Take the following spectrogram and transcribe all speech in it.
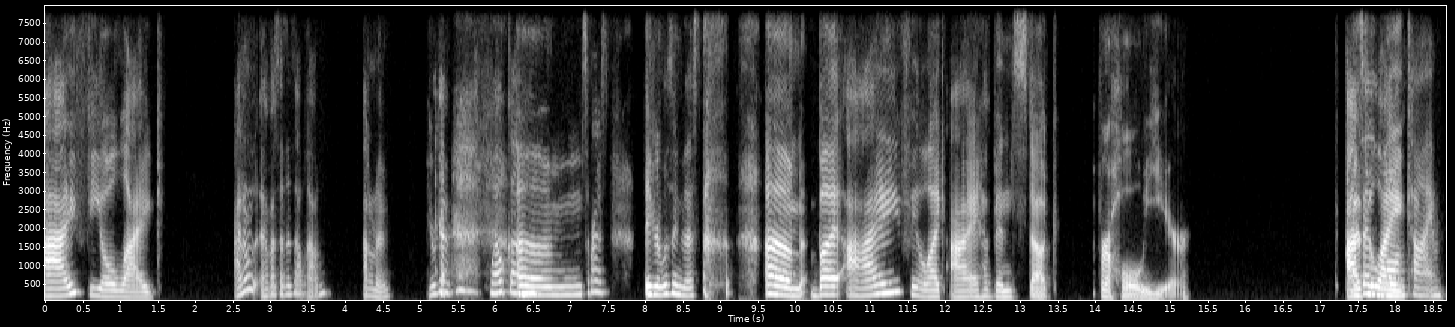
i feel like i don't have i said this out loud? I don't know. Here we go. Welcome. um surprise. If you're listening to this um but i feel like i have been stuck for a whole year. That's i feel a long like time.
